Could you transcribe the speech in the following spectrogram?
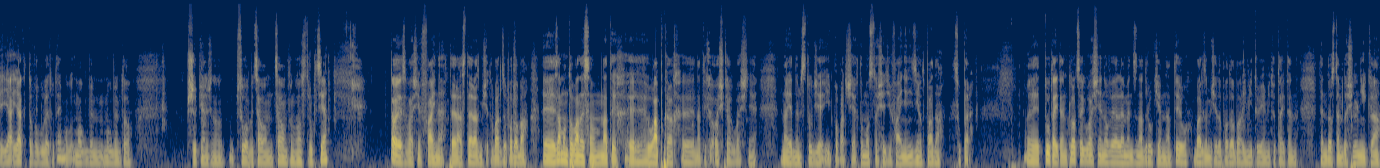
ja, jak to w ogóle tutaj mógł- mógłbym, mógłbym to przypiąć, no psułoby całą, całą tą konstrukcję. To jest właśnie fajne, teraz, teraz mi się to bardzo podoba. Y, Zamontowane są na tych y, łapkach, y, na tych ośkach właśnie na jednym studzie i popatrzcie jak to mocno siedzi, fajnie, nic nie odpada, super. Tutaj ten klocek właśnie, nowy element z nadrukiem na tył, bardzo mi się to podoba, imituje mi tutaj ten, ten dostęp do silnika.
